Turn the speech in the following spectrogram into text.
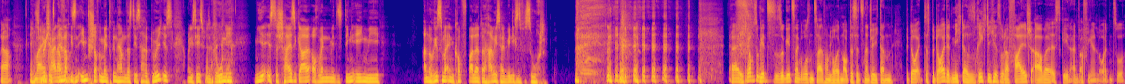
Ja. Ich Ich, meine, möchte jetzt einfach diesen Impfstoff in mir drin haben, dass die Sache durch ist. Und ich sehe es mit der Doni. mir ist es scheißegal, auch wenn mir das Ding irgendwie Aneurysma in den Kopf ballert, dann habe ich es halt wenigstens versucht. Ja, ich glaube, so geht's, so geht's einer großen Zahl von Leuten. Ob das jetzt natürlich dann bedeutet, das bedeutet nicht, dass es richtig ist oder falsch, aber es geht einfach vielen Leuten so.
